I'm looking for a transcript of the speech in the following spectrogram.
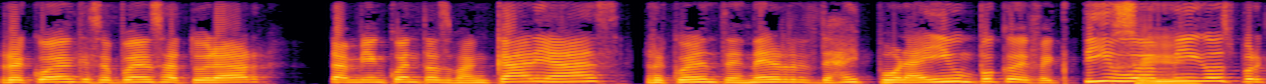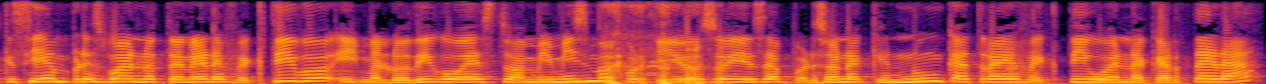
Recuerden que se pueden saturar también cuentas bancarias. Recuerden tener de ahí por ahí un poco de efectivo, amigos, porque siempre es bueno tener efectivo. Y me lo digo esto a mí mismo porque yo soy esa persona que nunca trae efectivo en la cartera.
